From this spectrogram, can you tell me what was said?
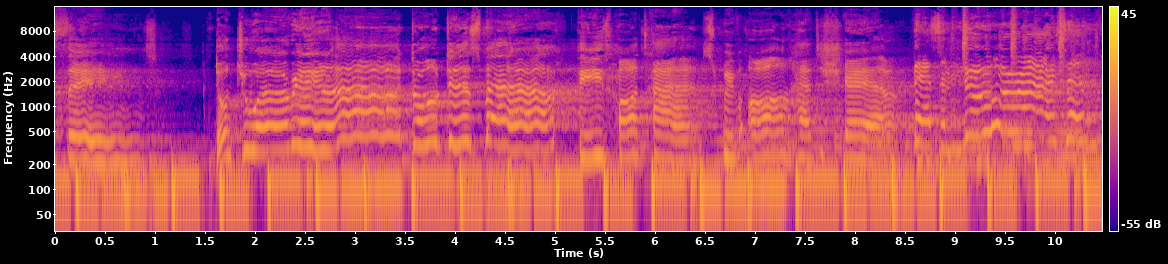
things. Don't you worry, don't despair. These hard times we've all had to share. There's a new horizon.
